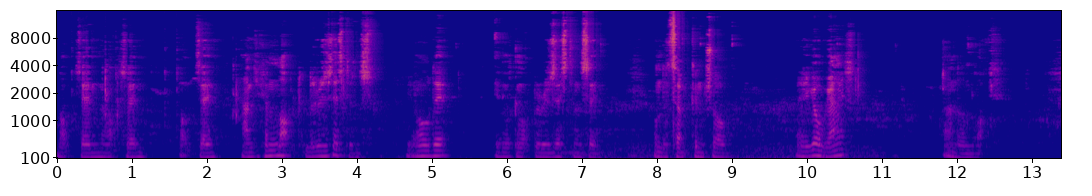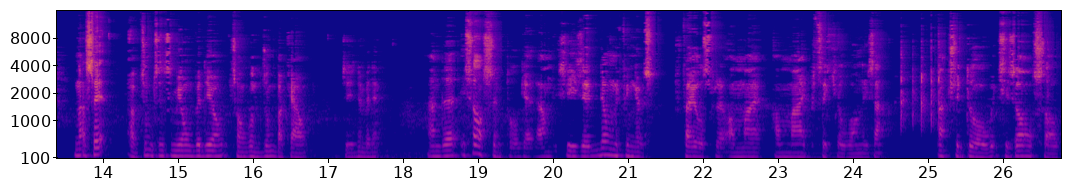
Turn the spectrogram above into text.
locked in, locked in, locked in, and you can lock the resistance. You hold it, it'll lock the resistance in under temp control. There you go guys, and unlock. And that's it, I've jumped into my own video, so I'm going to jump back out. See you in a minute. And uh, it's all simple get down, it's easy. The only thing that fails for it on my on my particular one is that battery door which is also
